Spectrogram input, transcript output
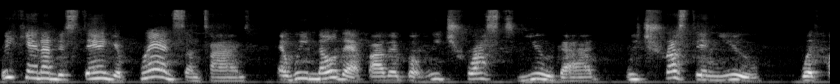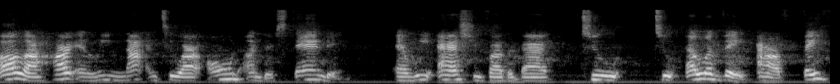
we can't understand your plans sometimes. And we know that, Father, but we trust you, God. We trust in you with all our heart and lean not into our own understanding. And we ask you, Father God, to, to elevate our faith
